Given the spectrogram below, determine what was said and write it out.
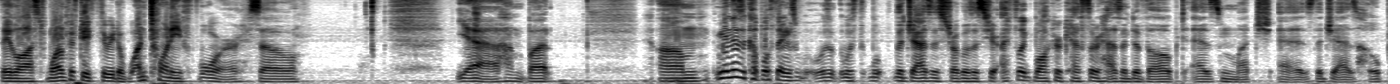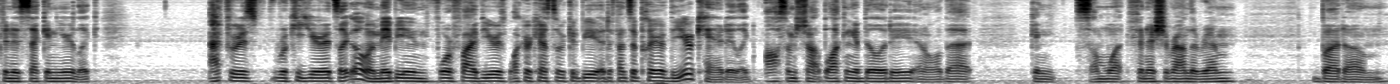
They lost 153 to 124. So yeah, but um, I mean, there's a couple things with, with, with, the Jazz's struggles this year. I feel like Walker Kessler hasn't developed as much as the Jazz hoped in his second year. Like after his rookie year, it's like, oh, and maybe in four or five years, Walker Kessler could be a Defensive Player of the Year candidate. Like awesome shot blocking ability and all that, can somewhat finish around the rim, but um,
